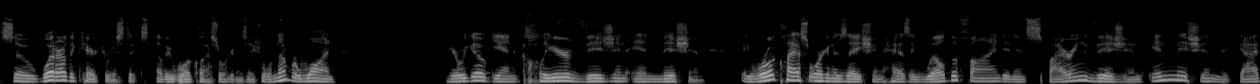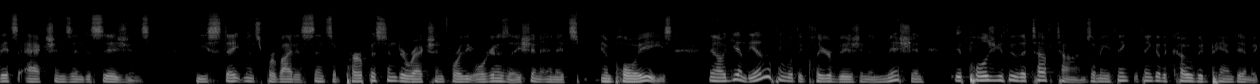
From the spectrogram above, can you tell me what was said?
So, what are the characteristics of a world class organization? Well, number one, here we go again clear vision and mission. A world class organization has a well defined and inspiring vision and mission that guide its actions and decisions. These statements provide a sense of purpose and direction for the organization and its employees. Now, again, the other thing with a clear vision and mission, it pulls you through the tough times. I mean, think think of the COVID pandemic.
